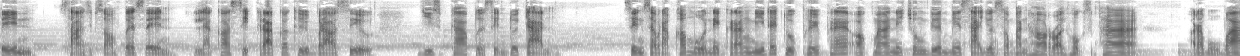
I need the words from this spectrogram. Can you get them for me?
ปินส์ 32%และก็ 10 ครับก็คือบราซิล 29%ด้วยกัน ซึ่งสำหรับข้อมูลในครั้งนี้ได้ถูกเผยแพร่ออกมาในช่วงเดือนเมษายน 2565 ระบุว่า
